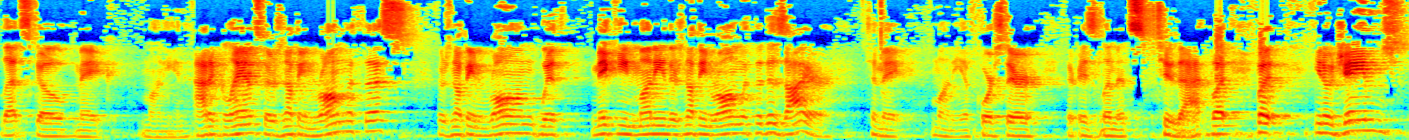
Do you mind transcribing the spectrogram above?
let's go make money. And at a glance, there's nothing wrong with this. There's nothing wrong with making money. There's nothing wrong with the desire to make money. Of course, there there is limits to that. But but you know, James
